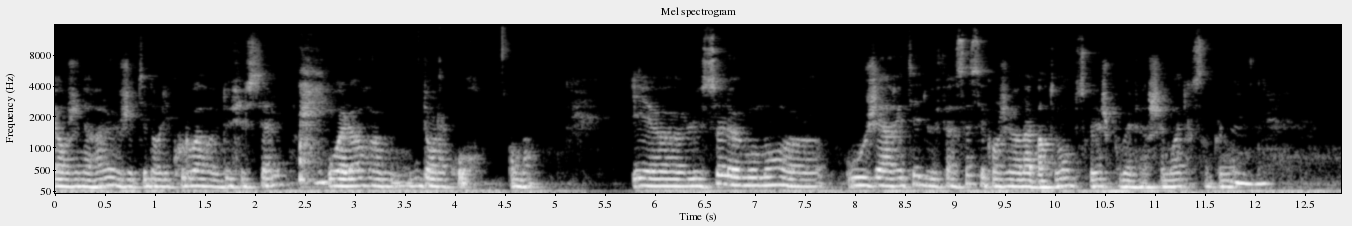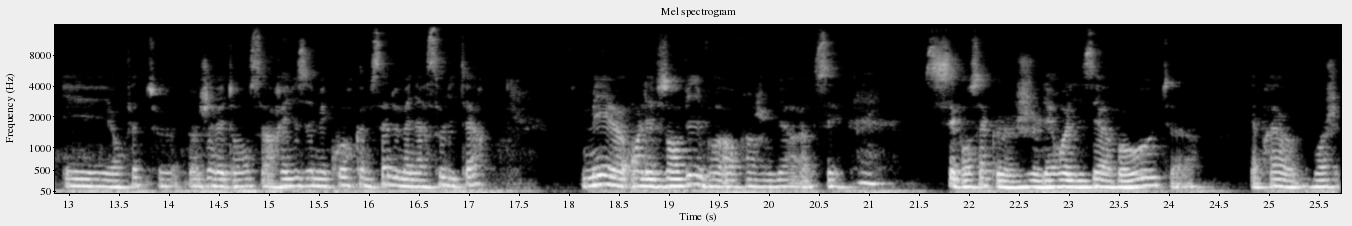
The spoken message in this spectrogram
Et en général, j'étais dans les couloirs de Fustel, ou alors euh, dans la cour, en bas. Et le seul moment où j'ai arrêté de faire ça, c'est quand j'ai eu un appartement, parce que là, je pouvais le faire chez moi, tout simplement. Mhm. Et en fait, j'avais tendance à réviser mes cours comme ça, de manière solitaire mais euh, en les faisant vivre. Enfin, je veux dire, c'est c'est pour ça que je les relisais à voix haute. Euh. Et après, euh, moi, je,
